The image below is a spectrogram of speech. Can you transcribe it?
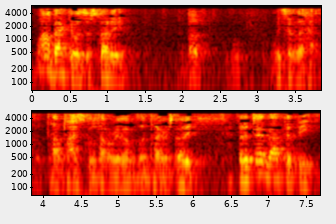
A while back there was a study about which of the top high schools, I don't remember the entire study, but it turned out that the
